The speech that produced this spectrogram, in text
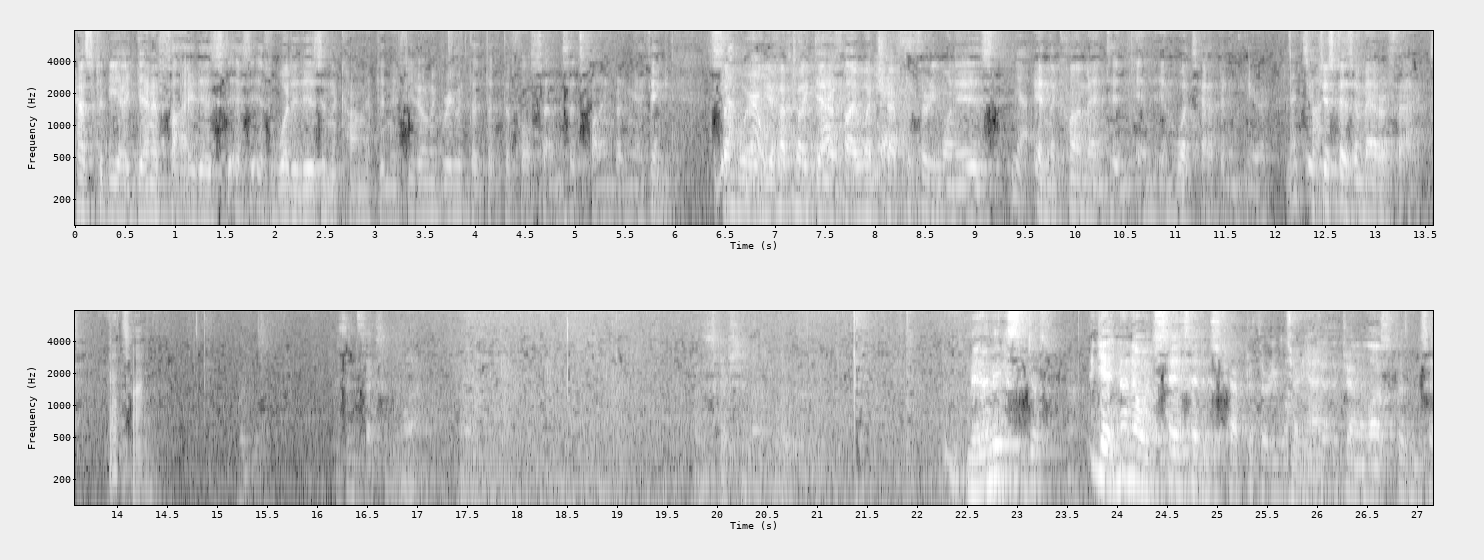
has to be identified as, as, as what it is in the comment, and if you don't agree with the, the, the full sentence, that's fine, but I mean, I think somewhere no, you have to identify what yes. chapter thirty-one is Yeah. in the comment and, and, and what's happening here. That's fine. Just as a matter of fact. That's fine. It's in section one. A description of what May I make a suggestion? Yeah, no, no, it says that it's chapter thirty-one. Sorry, I- The general law doesn't say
